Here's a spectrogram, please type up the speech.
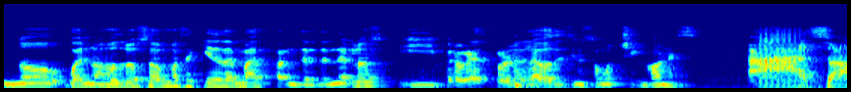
no, bueno, nosotros somos aquí nada más para entretenerlos, y, pero gracias por el halago, decir somos chingones. ¡Asa!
